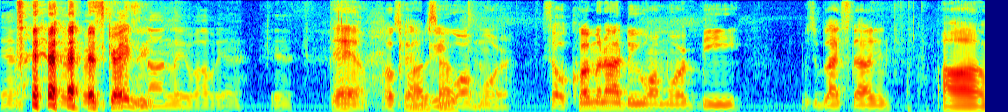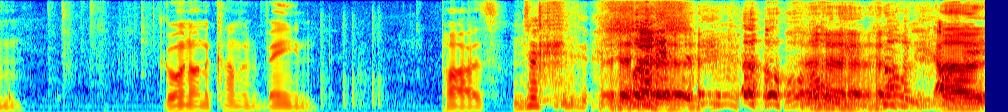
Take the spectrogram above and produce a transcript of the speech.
yeah. Their That's first, like, crazy. non-label album, yeah, yeah. Damn. Okay. wild Do as you hell. want more? So Aquemini, do you want more? B, Mr. Black Stallion. Um, going on a common vein. Pause. Holy, that was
